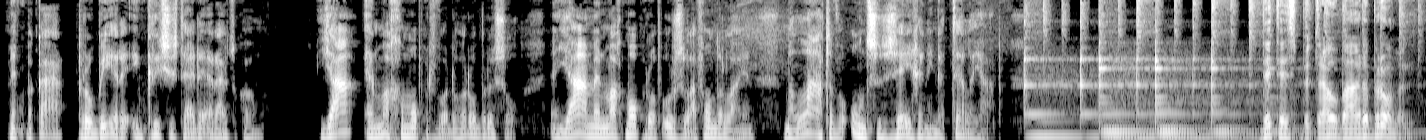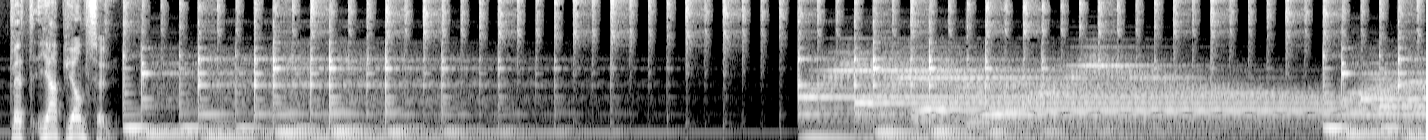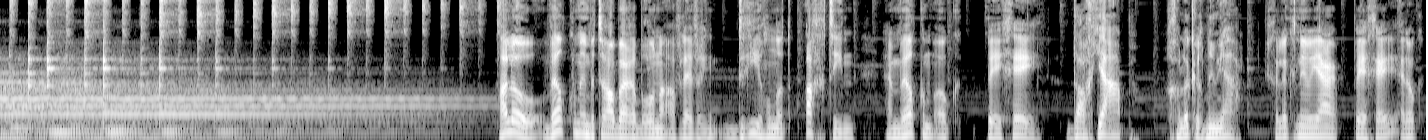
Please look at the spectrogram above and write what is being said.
met elkaar proberen in crisistijden eruit te komen. Ja, er mag gemopperd worden hoor op Brussel. En ja, men mag mopperen op Ursula von der Leyen. Maar laten we onze zegeningen tellen, Jaap. Dit is Betrouwbare Bronnen met Jaap Jansen. Hallo, welkom in Betrouwbare Bronnen aflevering 318 en welkom ook PG. Dag Jaap, gelukkig nieuwjaar. Gelukkig nieuwjaar PG en ook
